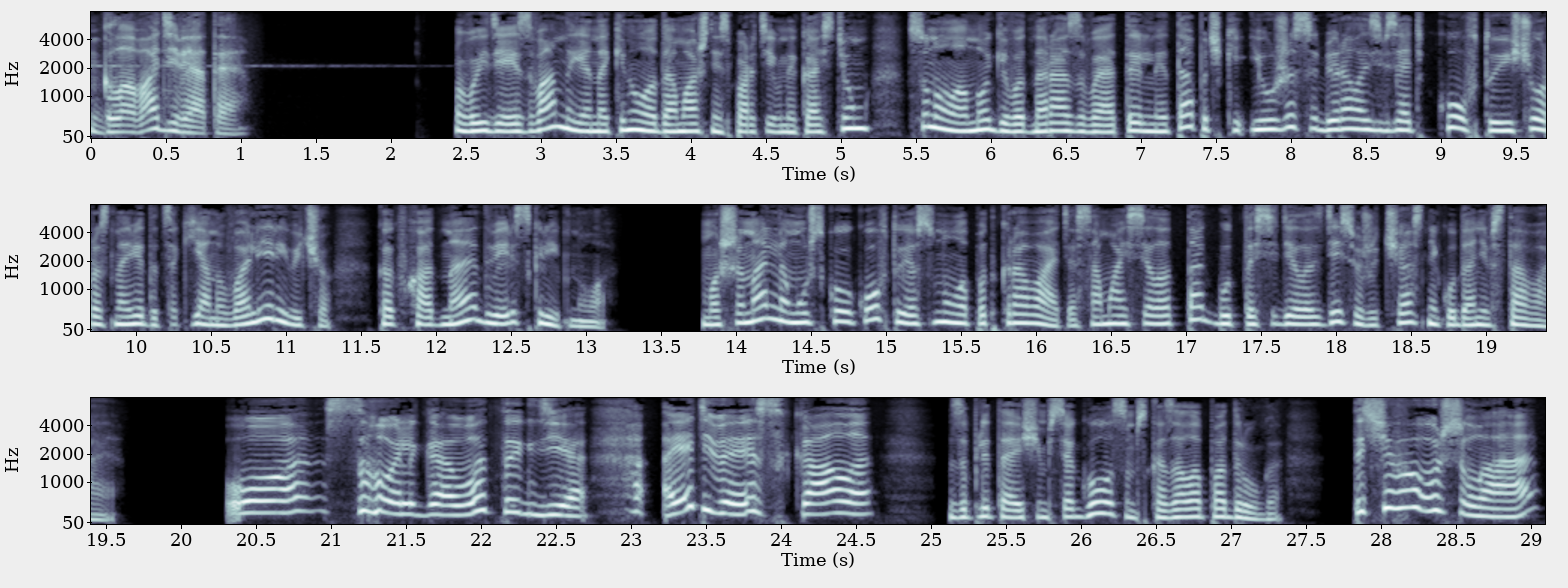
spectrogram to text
Глава девятая. Выйдя из ванны, я накинула домашний спортивный костюм, сунула ноги в одноразовые отельные тапочки и уже собиралась взять кофту и еще раз наведаться к Яну Валерьевичу, как входная дверь скрипнула. Машинально мужскую кофту я сунула под кровать, а сама села так, будто сидела здесь уже час, никуда не вставая. «О, Солька, вот ты где! А я тебя искала!» Заплетающимся голосом сказала подруга. «Ты чего ушла?»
